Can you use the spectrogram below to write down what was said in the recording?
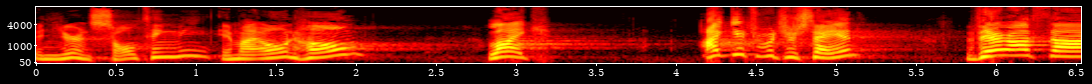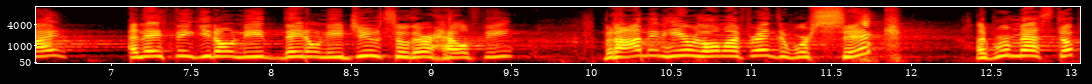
And you're insulting me in my own home? Like, I get what you're saying. They're outside and they think you don't need they don't need you, so they're healthy. But I'm in here with all my friends and we're sick? Like we're messed up?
